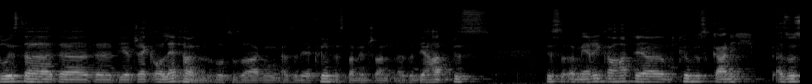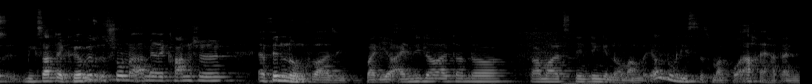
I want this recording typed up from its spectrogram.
so ist der, der, der, der Jack O'Lantern sozusagen, also der Kürbis dann entstanden. Also der hat bis, bis Amerika hat der Kürbis gar nicht, also es, wie gesagt, der Kürbis ist schon eine amerikanische Erfindung quasi, weil die Einsiedler halt dann da damals den Ding genommen haben. Ja, du liest es mal vor. Ach, er hat ein,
